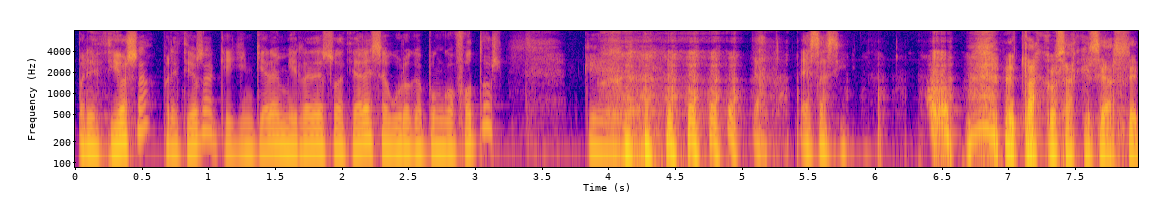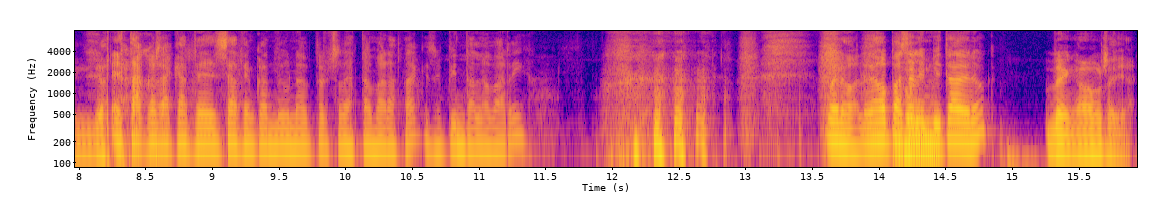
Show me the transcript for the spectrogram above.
preciosa, preciosa, que quien quiera en mis redes sociales seguro que pongo fotos. Que ya está, es así. Estas cosas que se hacen. Estas cosas que hace- se hacen cuando una persona está embarazada, que se pintan la barriga. bueno, le damos paso al Bueno. invitado, ¿no? Venga, vamos allá.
